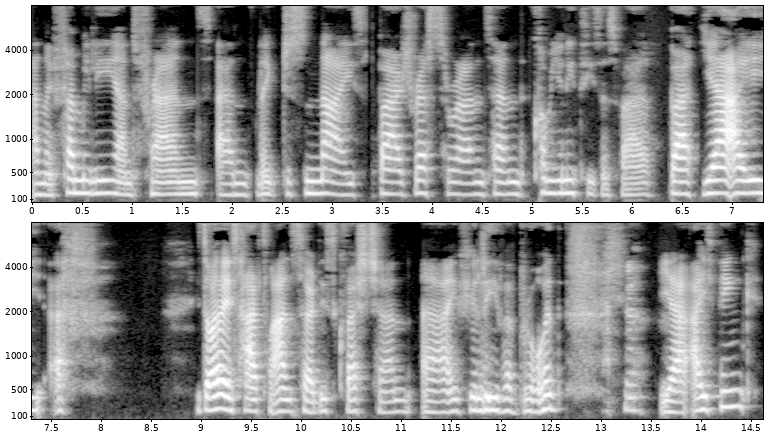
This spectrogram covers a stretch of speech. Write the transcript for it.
and my family and friends and like just nice bars, restaurants and communities as well. But yeah, I it's always hard to answer this question uh, if you live abroad. Yeah. yeah, I think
